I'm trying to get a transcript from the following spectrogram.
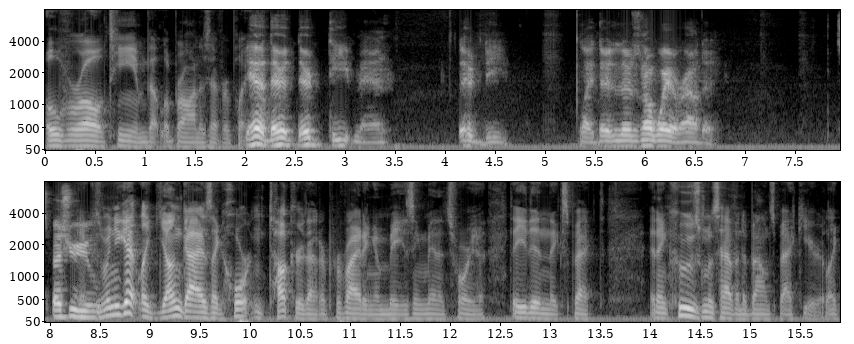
overall team that LeBron has ever played. Yeah, they're they're deep, man. They're deep. Like there's there's no way around it. Especially because yeah, when you get like young guys like Horton Tucker that are providing amazing minutes for you that you didn't expect, and then Kuzma's having a bounce back year. Like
